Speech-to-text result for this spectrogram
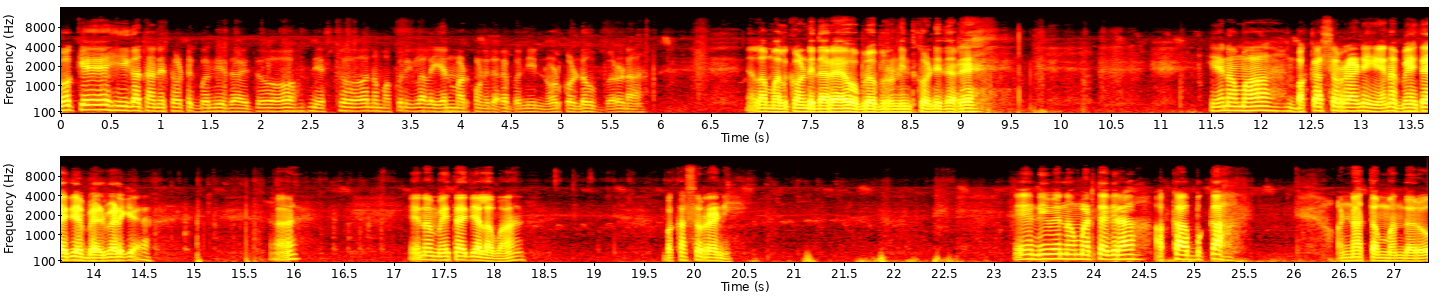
ಓಕೆ, ಈಗ ತಾನೇ ತೋಟಕ್ಕೆ ಬಂದಿದ್ದಾಯಿತು. ಎಷ್ಟು ನಮ್ಮ ಅಕ್ಕರಿಗಳೆಲ್ಲ ಏನು ಮಾಡ್ಕೊಂಡಿದ್ದಾರೆ ಬನ್ನಿ ನೋಡಿಕೊಂಡು ಬರೋಣ. ಎಲ್ಲ ಮಲ್ಕೊಂಡಿದ್ದಾರೆ, ಒಬ್ರೊಬ್ರು ನಿಂತ್ಕೊಂಡಿದ್ದಾರೆ. ಏನಮ್ಮ, ಬಕ್ಕಾಸುರ ರಾಣಿ, ಏನೋ ಮೇಯ್ತಾ ಇದೆಯಾ ಬೆಳ ಬೆಳಗ್ಗೆ? ಏನೋ ಮೇಯ್ತಾ ಇದೆಯಲ್ಲಮ್ಮ ಬಕ್ಕಾಸುರ ರಾಣಿ. ಏ, ನೀವೇನೋ ಮಾಡ್ತಾ ಇದ್ದೀರಾ? ಅಕ್ಕ, ಬುಕ್ಕ? ಅಣ್ಣ, ತಮ್ಮಂದರು,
